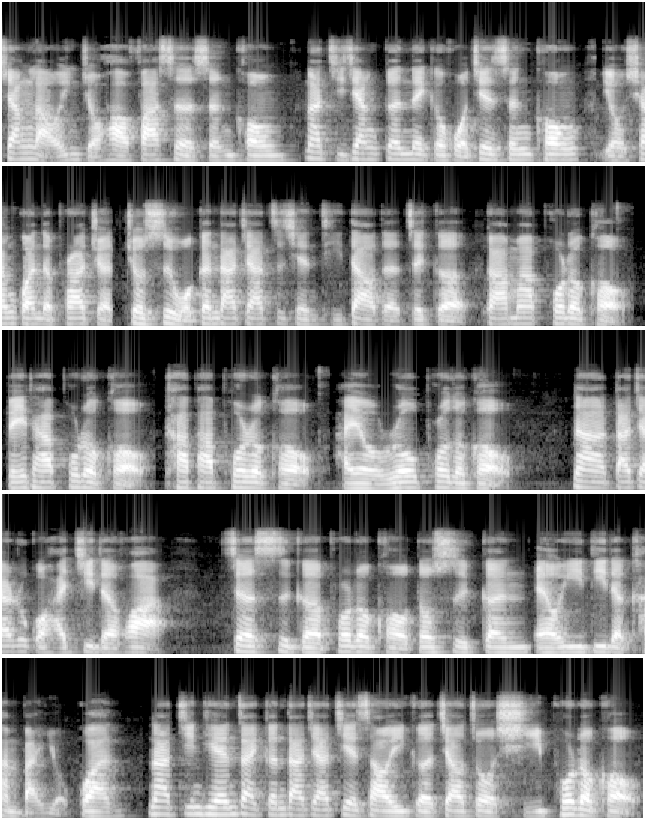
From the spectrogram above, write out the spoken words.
将老鹰九号发射升空，那即将跟那个火箭升空有相关的 project，就是我跟大家之前提到的这个 Gamma Protocol、Beta Protocol、Kappa Protocol，还有 Roll Protocol。那大家如果还记得话，这四个 protocol 都是跟 LED 的看板有关。那今天再跟大家介绍一个叫做习 protocol，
